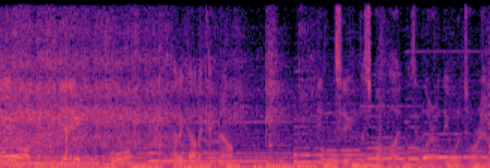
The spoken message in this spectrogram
Earlier on at the beginning, before Peter Gade came out into the spotlight, as it were, in the auditorium,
